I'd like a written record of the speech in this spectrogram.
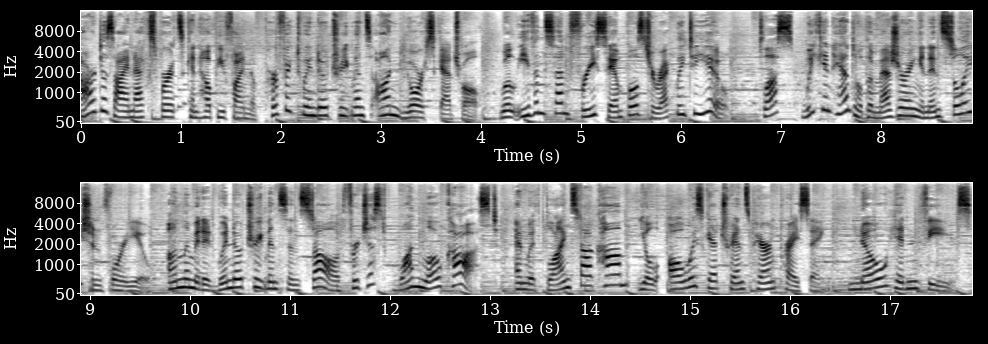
Our design experts can help you find the perfect window treatments on your schedule. We'll even send free samples directly to you. Plus, we can handle the measuring and installation for you. Unlimited window treatments installed for just one low cost. And with Blinds.com, you'll always get transparent pricing, no hidden fees.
